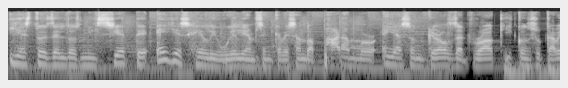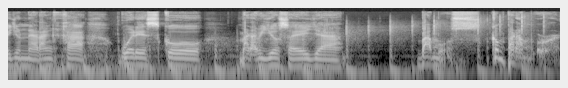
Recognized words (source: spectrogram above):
Y esto es del 2007. Ella es Hayley Williams encabezando a Paramore. Ellas son Girls That Rock y con su cabello naranja, güeresco, maravillosa ella. Vamos con Paramore.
